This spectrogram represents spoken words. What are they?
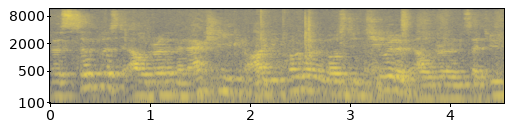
the simplest algorithm, and actually you can argue probably one of the most intuitive algorithms that you,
